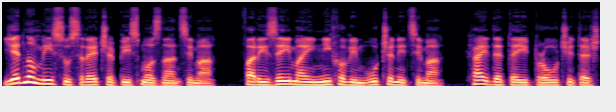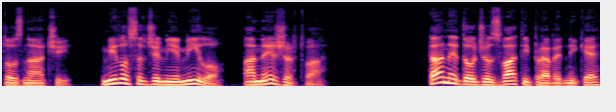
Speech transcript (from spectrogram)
Jednom Isus reče pismoznancima, farizejima i njihovim učenicima, hajdete i proučite što znači, milosrđe mi je milo, a ne žrtva. Ta ne dođo zvati pravednike,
